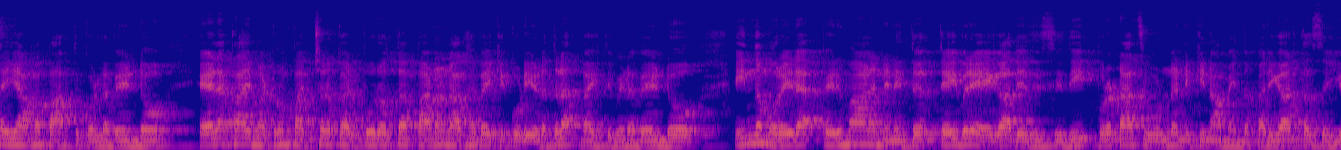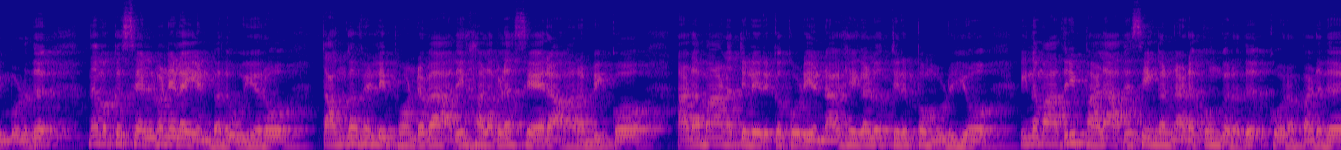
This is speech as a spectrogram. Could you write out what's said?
செய்யாமல் பார்த்து கொள்ள வேண்டும். ஏலக்காய் மற்றும் பச்சை கற்பூரத்தை பண நகை வைக்கக்கூடிய இடத்துல வைத்து விட வேண்டும் இந்த முறையில் பெருமாளை நினைத்து தேய்பிர ஏகாதசி சிதி புரட்டாசி ஒன்றன்னைக்கு நாம் இந்த பரிகாரத்தை செய்யும் பொழுது நமக்கு செல்வநிலை என்பது உயரும் தங்க வெள்ளி போன்றவை அதிக அளவில் சேர ஆரம்பிக்கும் அடமானத்தில் இருக்கக்கூடிய நகைகளும் திருப்ப முடியும் இந்த மாதிரி பல அதிசயங்கள் நடக்குங்கிறது கூறப்படுது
